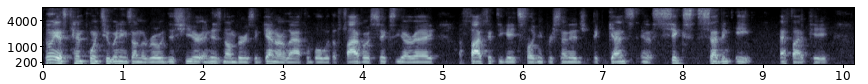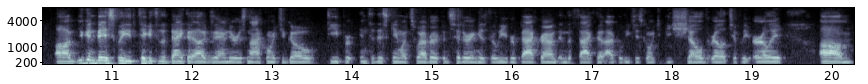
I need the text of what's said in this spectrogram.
He only has 10.2 innings on the road this year, and his numbers again are laughable with a 506 ERA, a 558 slugging percentage against, and a 678 FIP. Um, you can basically take it to the bank that Alexander is not going to go deeper into this game whatsoever, considering his reliever background and the fact that I believe he's going to be shelled relatively early. Um,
